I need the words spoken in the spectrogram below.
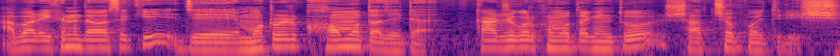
আবার এখানে দেওয়া আছে কি? যে মোটরের ক্ষমতা যেটা, কার্যকর ক্ষমতা কিন্তু সাতশো পঁয়ত্রিশ।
